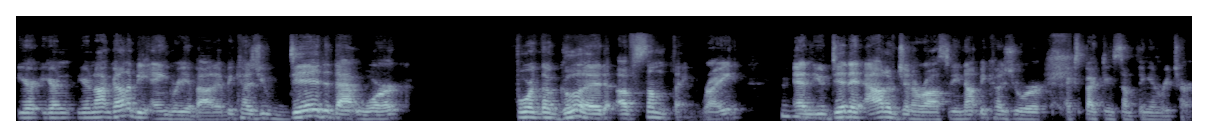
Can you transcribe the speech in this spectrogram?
you're you're you're not going to be angry about it because you did that work for the good of something, right? And Mhm. you did it out of generosity, not because you were expecting something in return.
